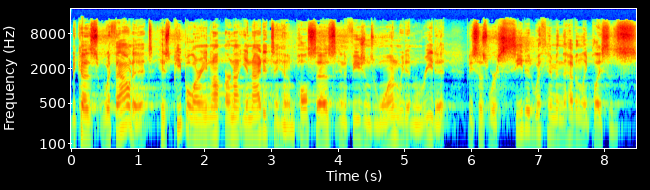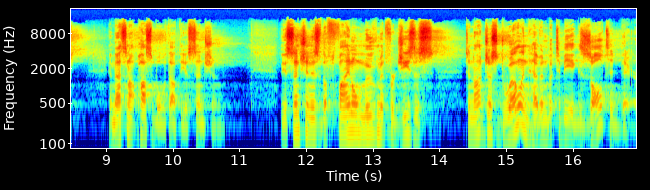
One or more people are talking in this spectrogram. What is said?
because without it, his people are not, are not united to him. Paul says in Ephesians 1, we didn't read it, but he says we're seated with him in the heavenly places. And that's not possible without the ascension. The ascension is the final movement for Jesus to not just dwell in heaven, but to be exalted there.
